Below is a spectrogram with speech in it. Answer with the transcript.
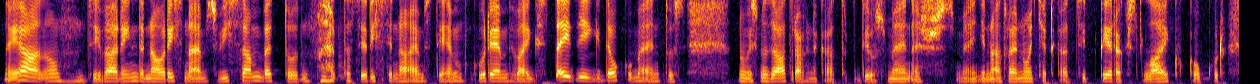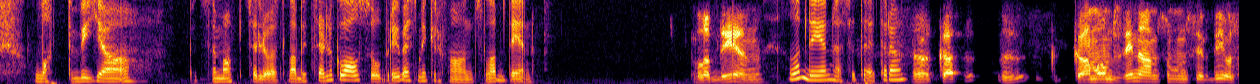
Nu jā, nu, dzīvā rinda nav risinājums visam, bet to, tas ir risinājums tiem, kuriem vajag steidzīgi dokumentus, nu vismaz ātrāk nekā tur divus mēnešus mēģināt vai noķert kādu citu pierakstu laiku kaut kur Latvijā, pēc tam apceļot. Labi, ceļu klausulu, brīvais mikrofons. Labdien! Labdien! Labdien, esat ēterā. Kā, kā mums zināms, mums ir divas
